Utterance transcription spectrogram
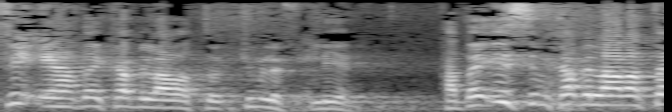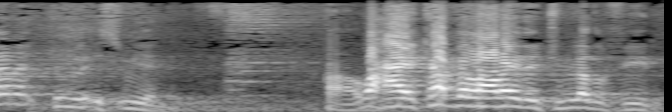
ficil hadday ka bilaabato jumla ficliyan hadday isim ka bilaabatana jumla ismiyan waxay ka bilaabayda jumladu fiiri.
